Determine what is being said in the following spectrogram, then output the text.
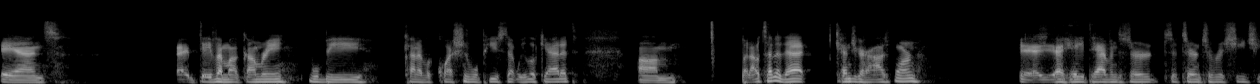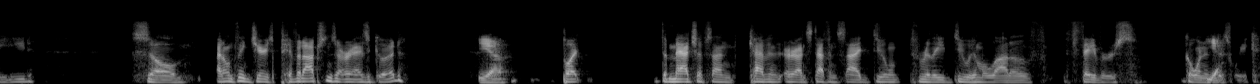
And uh, David Montgomery will be kind of a questionable piece that we look at it. Um, but outside of that, Kendrick Osborn, I, I hate having to turn to turn to Rashid Shaheed. So I don't think Jerry's pivot options are as good. Yeah. But the matchups on Kevin or on Stefan's side don't really do him a lot of favors going into yeah. this week.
